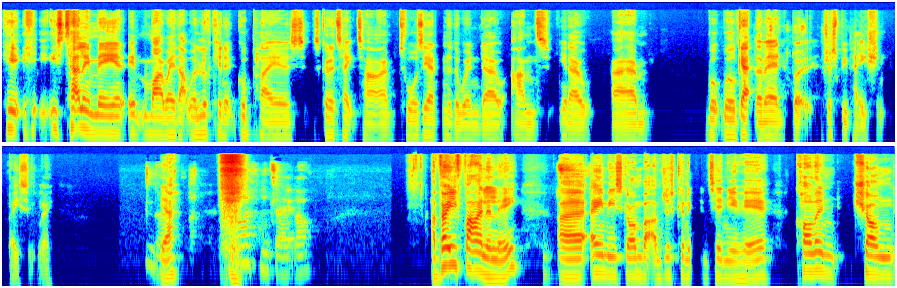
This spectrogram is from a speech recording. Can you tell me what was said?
he he- he's telling me in my way that we're looking at good players. It's going to take time towards the end of the window, and you know um we'll, we'll get them in, but just be patient, basically. okay. Yeah. I can take that. And very finally, uh, Amy's gone, but I'm just going to continue here. Colin Chong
